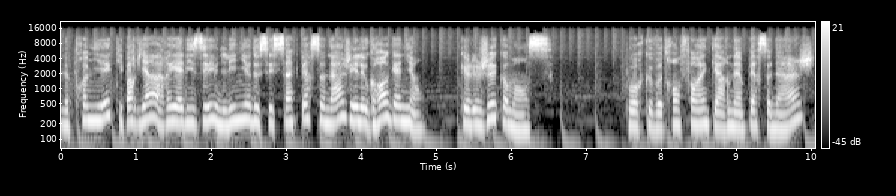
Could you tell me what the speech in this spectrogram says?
Le premier qui parvient à réaliser une ligne de ces 5 personnages est le grand gagnant. Que le jeu commence. Pour que votre enfant incarne un personnage,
